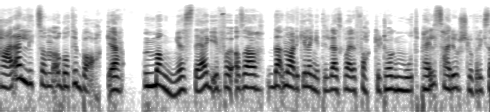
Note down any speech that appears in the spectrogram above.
her er litt sånn å gå tilbake mange steg. For, altså, det, nå er det ikke lenge til det skal være fakkeltog mot pels her i Oslo f.eks.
